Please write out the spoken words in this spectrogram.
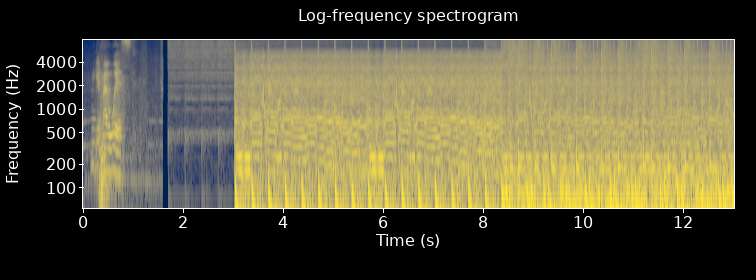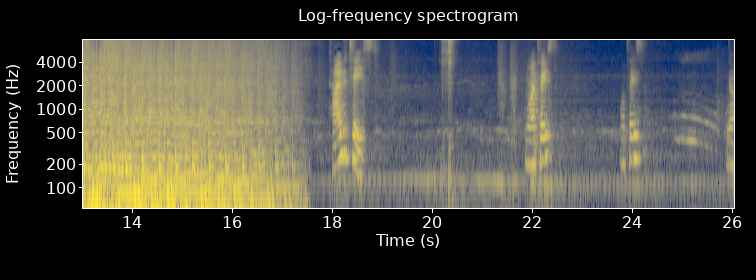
Let me get my whisk. Time to taste. You want to taste? Want to taste? No.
